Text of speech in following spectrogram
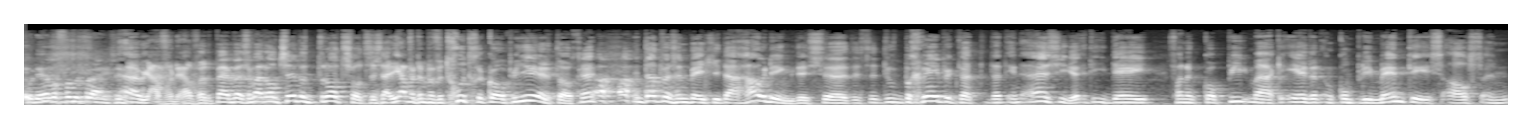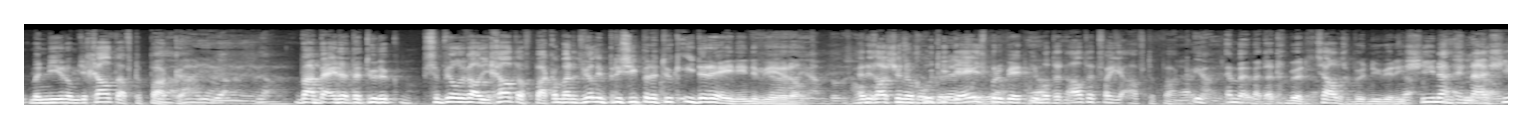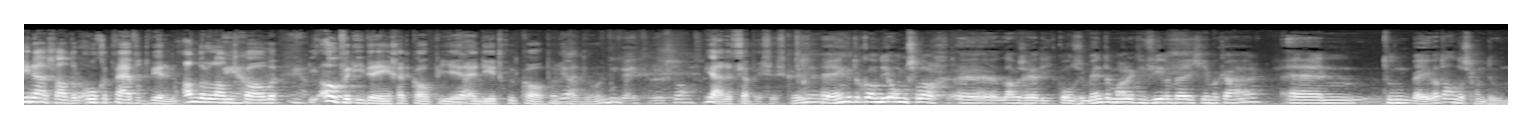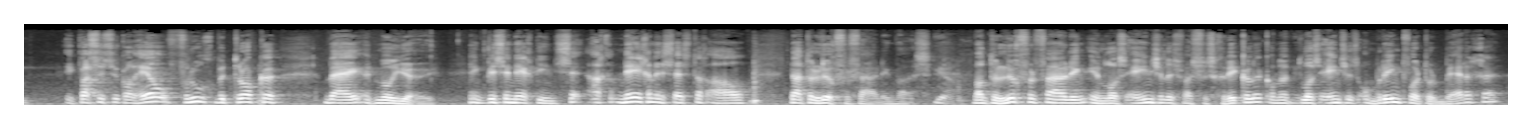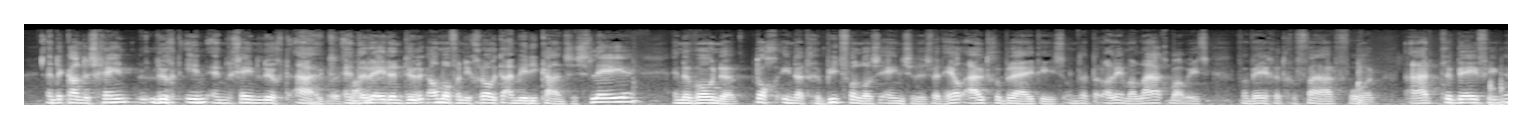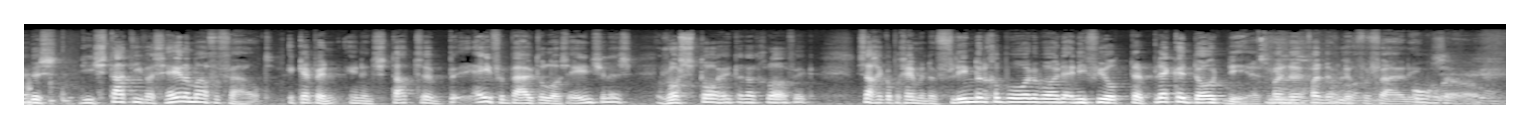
Voor de helft van de prijs. Nou ja, voor de helft van de pijn. Maar ze waren ontzettend trots. Want ze zeiden, ja, wat hebben we het goed gekopieerd, toch? Hè? En dat was een beetje de houding. Dus, eh, dus toen begreep ik dat, dat in Azië het idee van een kopie maken eerder een compliment is als een manier om je geld af te pakken. Ja, ja, ja. ja, Ja. Waarbij dat natuurlijk, ze wilden wel je geld afpakken, maar dat wil in principe natuurlijk iedereen in de wereld. ja, dat is en dus als je een goed idee is, probeert Ja. iemand het altijd van je af te pakken. Ja. En maar, dat gebeurt, hetzelfde gebeurt nu weer in China. in En na. China zal er ongetwijfeld weer een ander land Ja. komen Ja. die ook weer iedereen gaat kopiëren Ja. en die het goedkoper Ja, gaat doen. wie weet, Rusland. Ja, dat zou best eens kunnen. Hey, Henk, toen kwam die omslag, eh, laten we zeggen, die consumentenmarkt, die viel een beetje in elkaar. En toen ben je wat anders gaan doen. Ik was dus natuurlijk al heel vroeg betrokken bij het milieu. Ik wist in 1969 al dat er luchtvervuiling was. Ja. Want de luchtvervuiling in Los Angeles was verschrikkelijk, omdat Los Angeles omringd wordt door bergen. En er kan dus geen lucht in en geen lucht uit. En er kan, reden natuurlijk allemaal van die grote Amerikaanse sleeën. En er woonden toch in dat gebied van Los Angeles, wat heel uitgebreid is, omdat er alleen maar laagbouw is vanwege het gevaar voor aardbevingen. Dus die stad die was helemaal vervuild. Ik heb in, in een stad eh, even buiten Los Angeles, Rosto heette dat geloof ik, zag ik op een gegeven moment een vlinder geboren worden en die viel ter plekke dood neer van de, van de luchtvervuiling.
